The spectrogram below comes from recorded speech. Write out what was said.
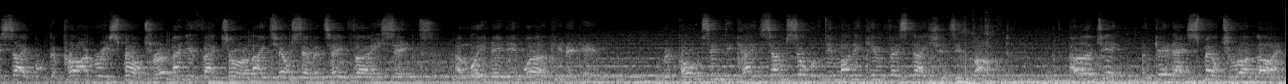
disabled the primary smelter at Manufactorum HL1736, and we need it working again. Reports indicate some sort of demonic infestations involved. Purge it and get that smelter online.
